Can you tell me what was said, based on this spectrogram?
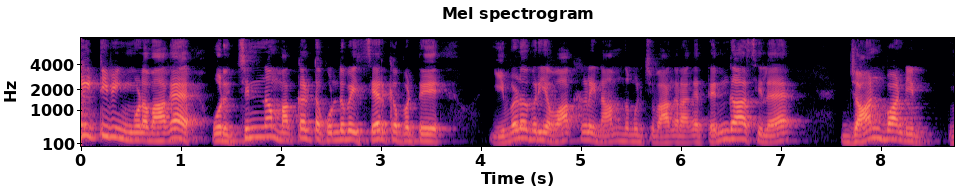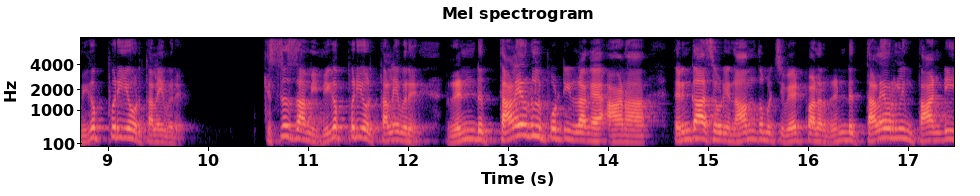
ஐடிவிங் மூலமாக ஒரு சின்னம் மக்கள்கிட்ட கொண்டு போய் சேர்க்கப்பட்டு இவ்வளவு பெரிய வாக்குகளை நாம் தமிழ்ச்சி வாங்குறாங்க. தென்காசியில் ஜான் பாண்டின் மிகப்பெரிய ஒரு தலைவர். கிருஷ்ணசாமி மிகப்பெரிய ஒரு தலைவர். ரெண்டு தலைவர்கள் போட்டிடுறாங்க ஆனால் தென்காசியுடைய நாம் தமிழ்ச்சி வேட்பாளர் ரெண்டு தலைவர்களையும் தாண்டி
